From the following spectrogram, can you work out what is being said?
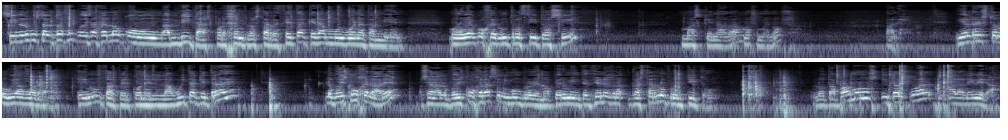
Si no os gusta el tofu podéis hacerlo con gambitas, por ejemplo. Esta receta queda muy buena también. Bueno, voy a coger un trocito así, más que nada, más o menos. Vale. Y el resto lo voy a guardar en un tupper con el agüita que trae. Lo podéis congelar, ¿eh? O sea, lo podéis congelar sin ningún problema, pero mi intención es gastarlo prontito. Lo tapamos y tal cual a la nevera.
